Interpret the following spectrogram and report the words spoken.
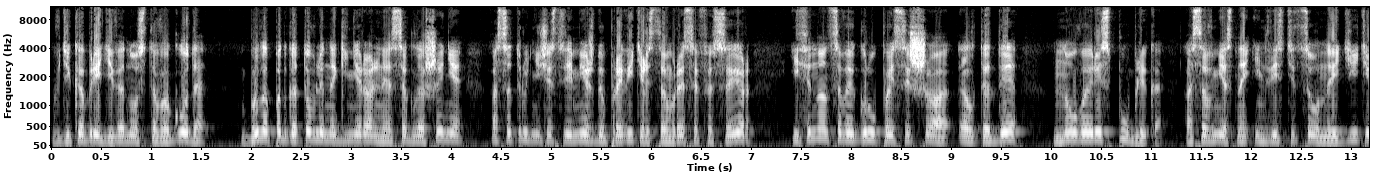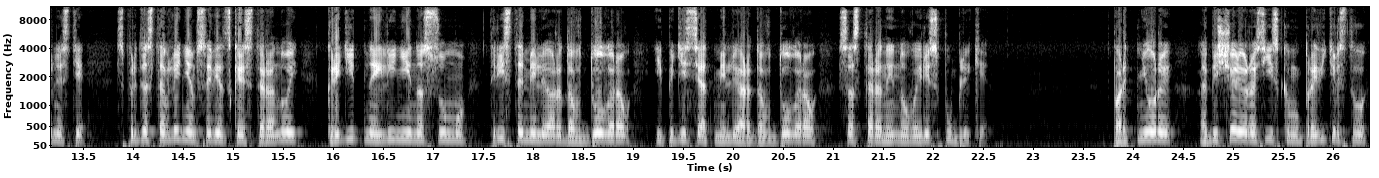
в декабре 90 -го года было подготовлено Генеральное соглашение о сотрудничестве между правительством РСФСР и финансовой группой США ЛТД «Новая республика» о совместной инвестиционной деятельности с предоставлением советской стороной кредитной линии на сумму 300 миллиардов долларов и 50 миллиардов долларов со стороны Новой республики. Партнеры обещали российскому правительству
